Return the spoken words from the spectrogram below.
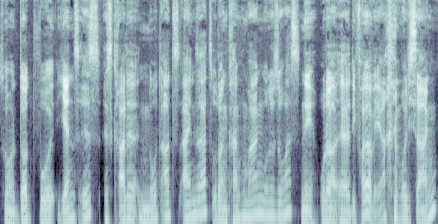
So, dort, wo Jens ist, ist gerade ein Notarzteinsatz oder ein Krankenwagen oder sowas? Nee, oder äh, die Feuerwehr, wollte ich sagen.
